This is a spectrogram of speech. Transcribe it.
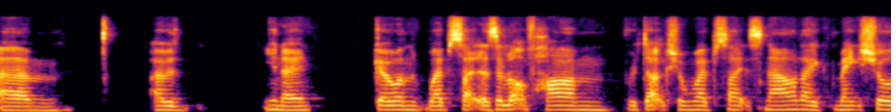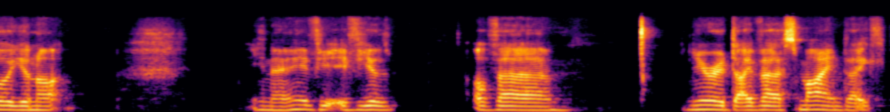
Um, I would, you know, go on the website. There's a lot of harm reduction websites now. Like make sure you're not, you know, if you if you're of a neurodiverse mind, like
